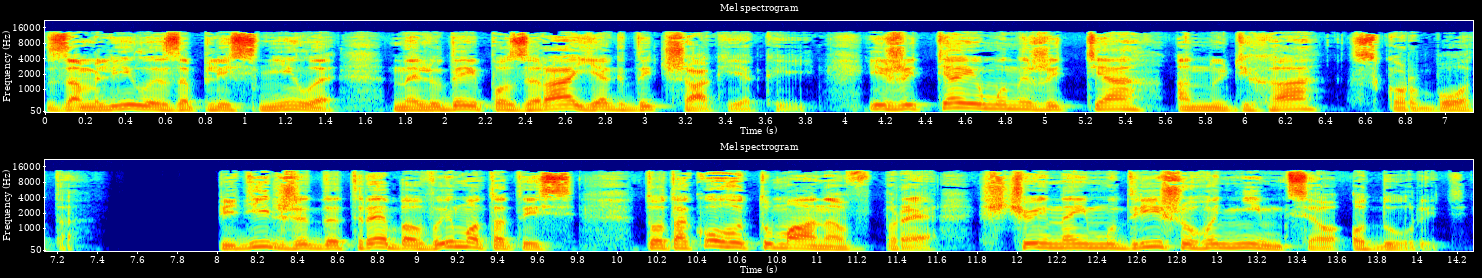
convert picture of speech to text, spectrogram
Замліле, заплісніле, на людей позира, як дичак який, і життя йому не життя, а нудьга, скорбота. Підіть же, де треба вимотатись, то такого тумана впре, що й наймудрішого німця одурить.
